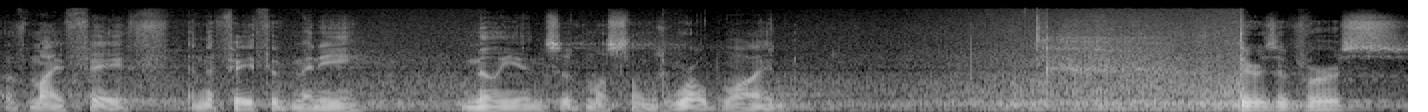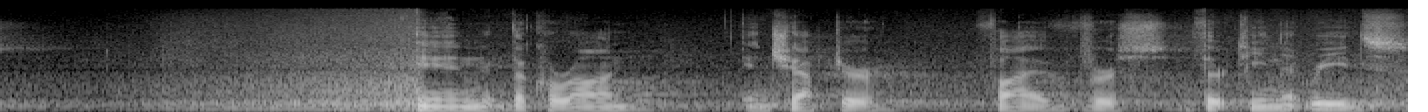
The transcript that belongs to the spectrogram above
of my faith and the faith of many millions of Muslims worldwide. There's a verse in the Quran in chapter 5 verse 13 that reads,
